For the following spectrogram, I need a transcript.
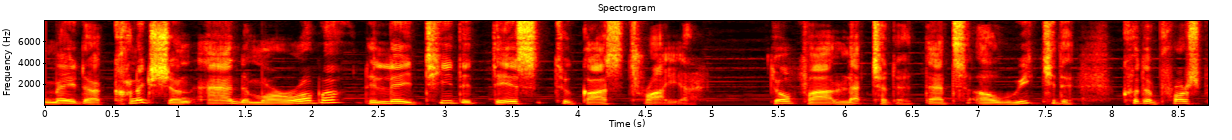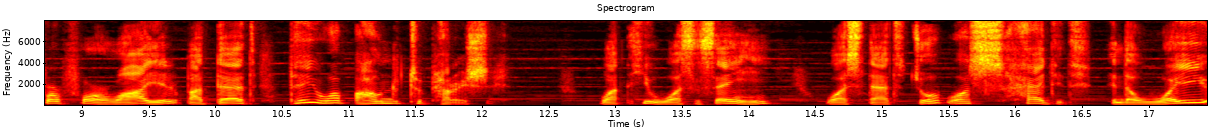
made a connection and moreover related this to God's trial. Job lectured that a wicked could prosper for a while, but that they were bound to perish. What he was saying was that Job was headed in the way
